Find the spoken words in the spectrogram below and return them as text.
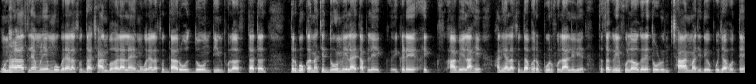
उन्हाळा असल्यामुळे मोगऱ्यालासुद्धा छान बहर आला आहे मोगऱ्यालासुद्धा रोज दोन तीन फुलं असतातच. तर गोकर्णाचे दोन वेल आहेत आपले. एक इकडे एक हा वेल आहे आणि यालासुद्धा भरपूर फुलं आलेली आहेत. तर सगळी फुलं वगैरे तोडून छान माझी देवपूजा होते.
